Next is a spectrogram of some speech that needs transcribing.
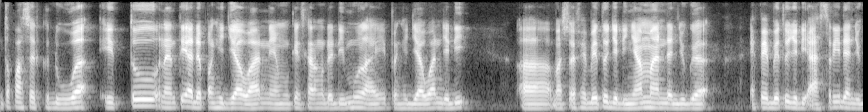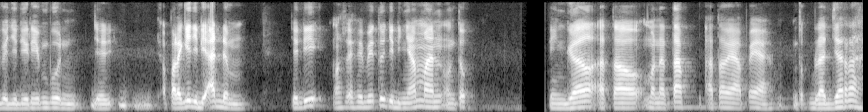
Untuk fase kedua itu nanti ada penghijauan yang mungkin sekarang udah dimulai penghijauan jadi uh, masuk FEB itu jadi nyaman dan juga FEB itu jadi asri dan juga jadi rimbun. Jadi apalagi jadi adem. Jadi masuk FEB itu jadi nyaman untuk tinggal atau menetap atau ya apa ya untuk belajar lah.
